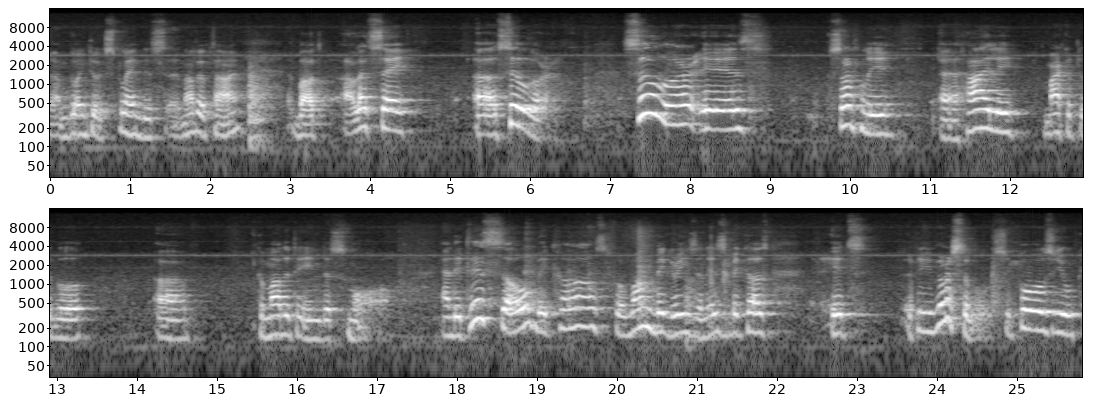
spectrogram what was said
I'm going to explain this another time. But uh, let's say uh, silver. Silver is certainly a highly marketable uh, commodity in the small. And it is so because, for one big reason, is because it's reversible. Suppose you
